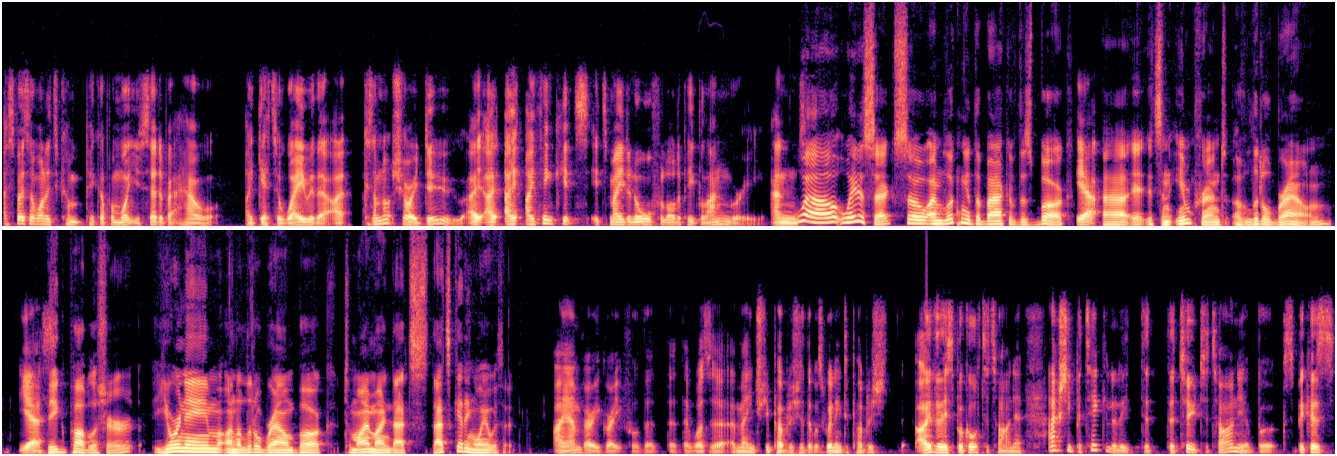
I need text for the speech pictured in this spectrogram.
I suppose I wanted to come pick up on what you said about how I get away with it because I'm not sure I do. I, I I think it's it's made an awful lot of people angry. And well, wait a sec. So I'm looking at the back of this book. Yeah, uh, it, it's an imprint of Little Brown. Yes, big publisher. Your name on a Little Brown book, to my mind, that's that's getting away with it. I am very grateful that, that there was a, a, mainstream publisher that was willing to publish either this book or Titania. Actually, particularly the, the two Titania books, because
